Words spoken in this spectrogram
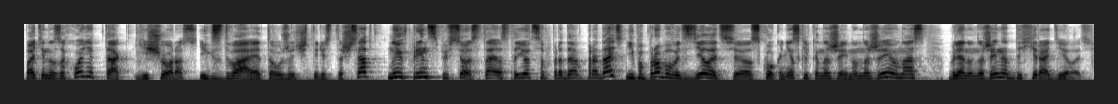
Патина заходит. Так, еще раз. X2 это уже 460. Ну и в принципе все. Остается прода продать и попробовать сделать э, сколько? Несколько ножей. Но ножей у нас... Бля, ну ножей надо дохера делать.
